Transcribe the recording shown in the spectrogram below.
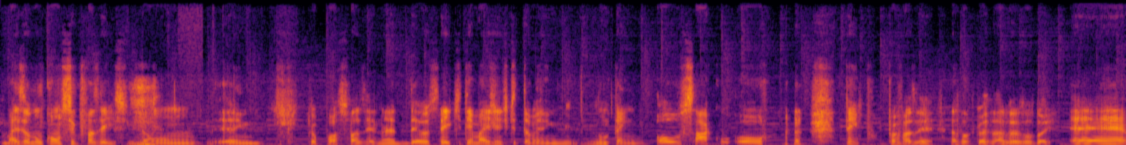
mas eu não consigo fazer isso. Então, o que eu posso fazer, né? Eu sei que tem mais gente que também não tem ou saco ou tempo para fazer essas coisas. Às vezes os dois. É,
